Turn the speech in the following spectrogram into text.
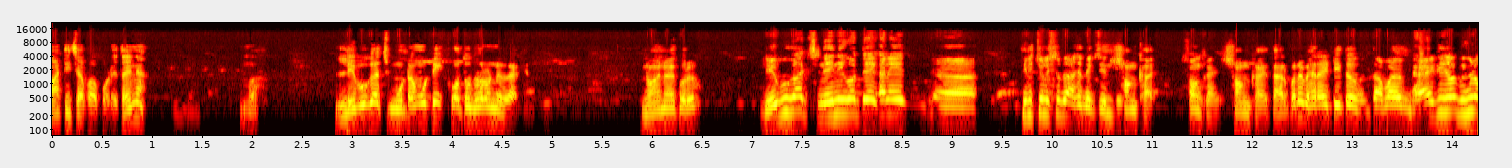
মাটি চাপা পড়ে তাই না? বাহ। লেবু গাছ মোটামুটি কত ধরনের রাখেন? নয় নয় করে? লেবু গাছ নেই করতে এখানে তিরিশ চল্লিশটা আছে দেখছেন সংখ্যায়। সংখ্যায়? সংখ্যায়। তারপরে ভ্যারাইটি তো তারপরে ভ্যারাইটি সব বিভিন্ন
